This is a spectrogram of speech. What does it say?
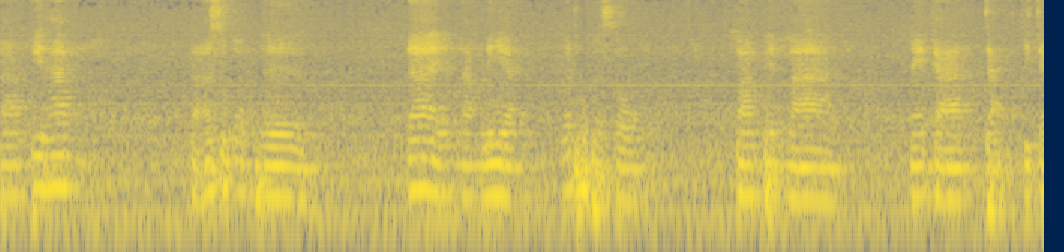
ตามที่ท่านสาธารณสุขอำเภอได้นำเรียนวัตถุประสงค์ ความเป็นมาในการจัดกิจ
